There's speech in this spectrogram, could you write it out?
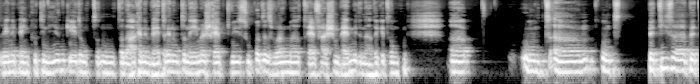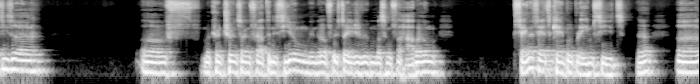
Rene Benko dinieren geht und dann danach einem weiteren Unternehmer schreibt, wie super das war, man hat drei Flaschen Wein miteinander getrunken. Und, äh, und bei dieser, bei dieser äh, man könnte schön sagen, Fraternisierung, wenn auf Österreichisch würde man sagen Verhaberung, seinerseits kein Problem sieht. Ja. Äh,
